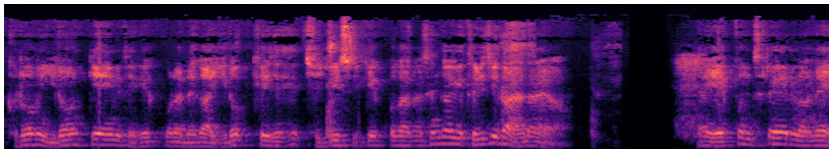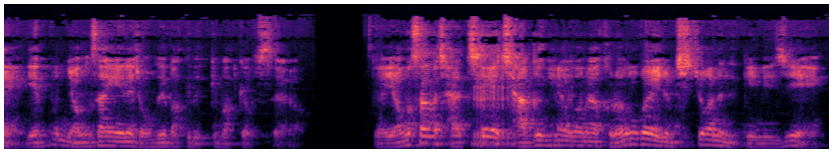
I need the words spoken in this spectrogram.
그러면 이런 게임이 되겠구나. 내가 이렇게 해- 즐길 수 있겠구나 라는 생각이 들지가 않아요. 그냥 예쁜 트레일러네, 예쁜 영상이네 정도밖에 느낌밖에 없어요. 그러니까 영상 자체에 자극이 하거나 그런 거에 좀 치중하는 느낌이지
